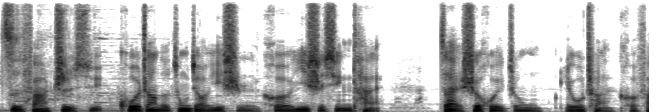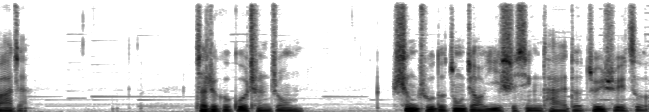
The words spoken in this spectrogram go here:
自发秩序扩张的宗教意识和意识形态在社会中流传和发展。在这个过程中，胜出的宗教意识形态的追随者，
